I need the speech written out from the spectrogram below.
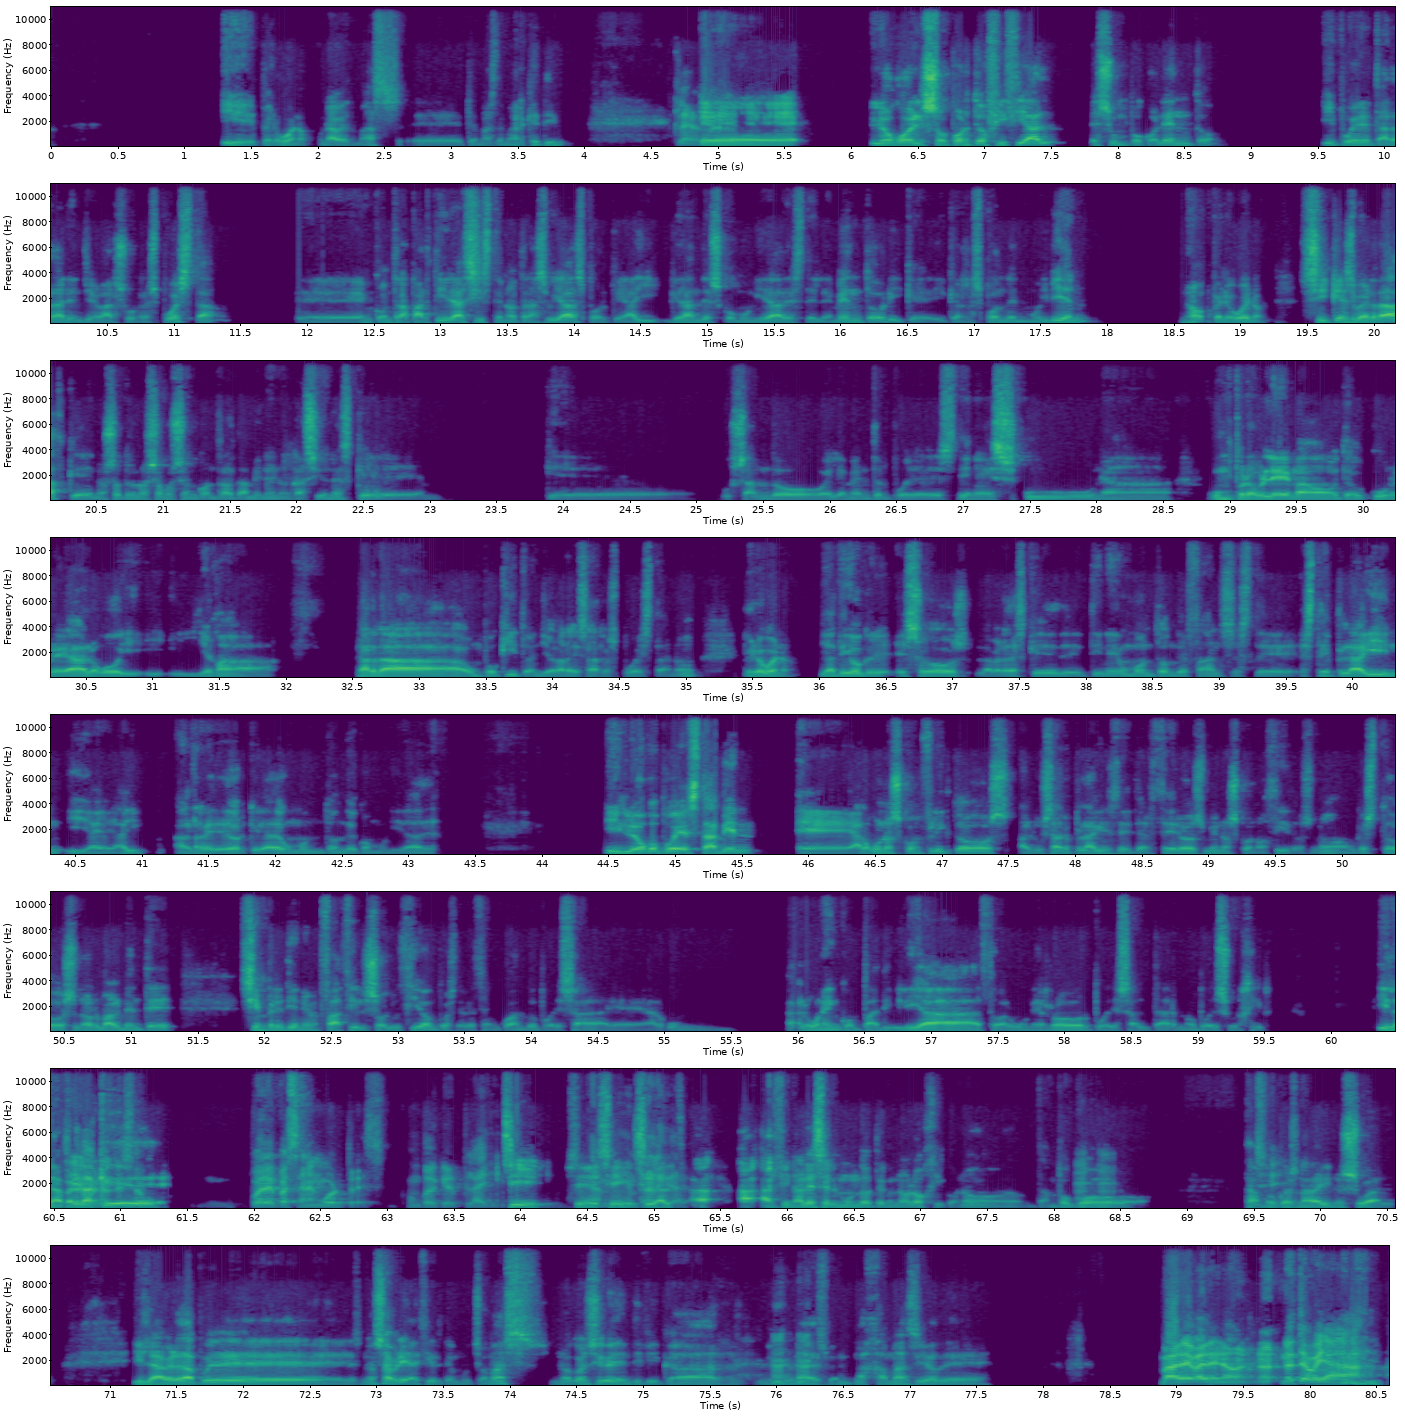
Y, pero bueno, una vez más, temas de marketing. Eh, luego el soporte oficial es un poco lento y puede tardar en llegar su respuesta. en contrapartida existen otras vías porque hay grandes comunidades de Elementor y que, que responden muy bien. ¿no? Pero bueno, sí que es verdad que nosotros nos hemos encontrado también en ocasiones que, usando Elementor pues tienes una, un problema o te ocurre algo y, llega, tarda un poquito en llegar a esa respuesta, ¿no? Pero bueno, ya te digo que eso, la verdad es que tiene un montón de fans este, este plugin y hay, hay alrededor creado un montón de comunidades. Y luego pues también eh, algunos conflictos al usar plugins de terceros menos conocidos, ¿no? Aunque estos normalmente siempre tienen fácil solución, pues de vez en cuando pues, eh, algún, alguna incompatibilidad o algún error puede saltar, ¿no? Puede surgir. Y la verdad que... Puede pasar en WordPress con cualquier plugin. Sí, sí, sí, sí. Al, final es el mundo tecnológico, ¿no? Tampoco, tampoco es nada inusual. Y la verdad, pues no sabría decirte mucho más. No consigo identificar ninguna desventaja más yo de... Vale, vale, no, no, te voy a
